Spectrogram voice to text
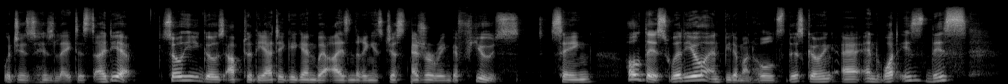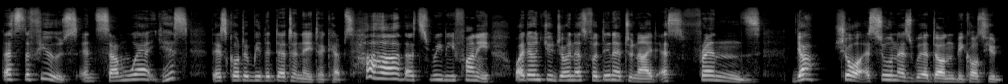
which is his latest idea. So he goes up to the attic again where Eisenring is just measuring the fuse, saying, Hold this, will you? And Biedermann holds this, going, uh, And what is this? That's the fuse, and somewhere, yes, there's got to be the detonator caps. Ha ha, that's really funny. Why don't you join us for dinner tonight as friends? Yeah, sure, as soon as we're done, because you,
